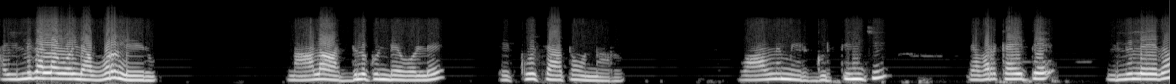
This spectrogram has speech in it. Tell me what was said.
ఆ ఇల్లు గల్ల వాళ్ళు ఎవ్వరు లేరు. నాలా అద్దెలకు వాళ్ళే ఎక్కువ శాతం ఉన్నారు. వాళ్ళని మీరు గుర్తించి ఎవరికైతే ఇల్లు లేదో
